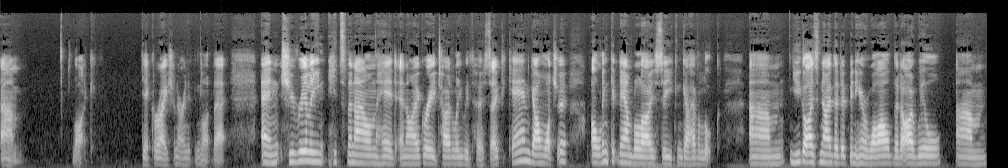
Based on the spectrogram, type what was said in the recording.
um, like decoration or anything like that. And she really hits the nail on the head, and I agree totally with her. So if you can, go and watch her. I'll link it down below so you can go have a look. Um, you guys know that i've been here a while that I will um,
